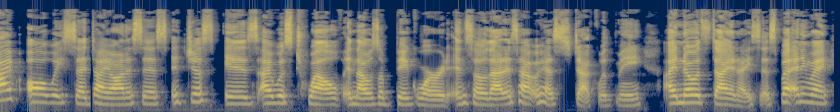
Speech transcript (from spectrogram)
I've always said Dionysus. It just is. I was 12 and that was a big word, and so that is how it has stuck with me. I know it's Dionysus, but anyway,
